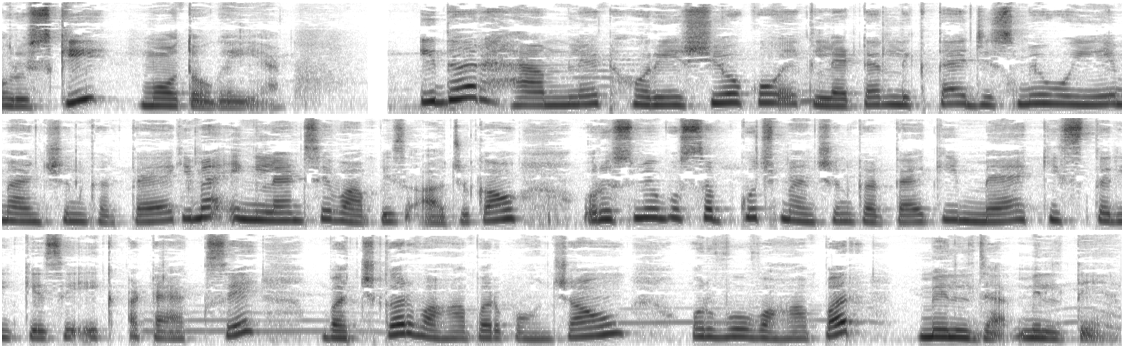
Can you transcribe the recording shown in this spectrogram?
और उसकी मौत हो गई है। इधर हैमलेट होरेशियो को एक लेटर लिखता है जिसमें वो ये मेंशन करता है कि मैं इंग्लैंड से वापस आ चुका हूँ और उसमें वो सब कुछ मेंशन करता है कि मैं किस तरीके से एक अटैक से बचकर वहाँ पर पहुँचा हूँ और वो वहाँ पर मिल जा, मिलते हैं।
